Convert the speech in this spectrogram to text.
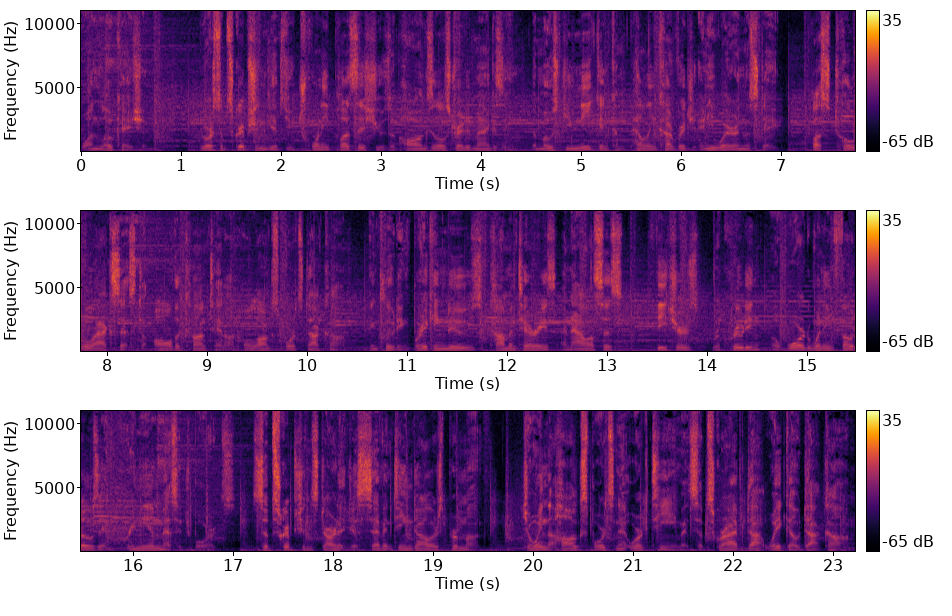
one location. Your subscription gives you 20 plus issues of Hogs Illustrated magazine, the most unique and compelling coverage anywhere in the state, plus total access to all the content on WholeHogSports.com, including breaking news, commentaries, analysis, features, recruiting, award winning photos, and premium message boards. Subscriptions start at just $17 per month. Join the Hog Sports Network team at subscribe.wehco.com.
